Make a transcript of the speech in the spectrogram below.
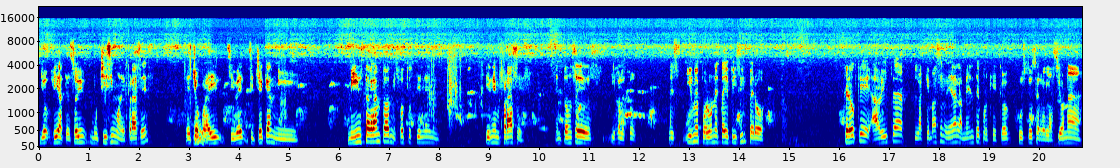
yo fíjate, soy muchísimo de frases. De hecho, por ahí, si ven, si checan mi, mi Instagram, todas mis fotos tienen, tienen frases. Entonces, híjoles, pues, irme por una está difícil, pero creo que ahorita la que más se me viene a la mente, porque creo justo se relaciona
